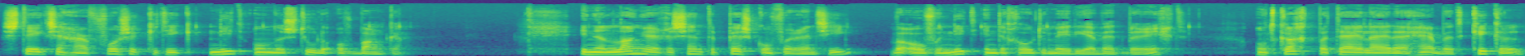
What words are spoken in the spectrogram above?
steekt ze haar forse kritiek niet onder stoelen of banken. In een lange recente persconferentie, waarover niet in de grote media werd bericht, ontkracht partijleider Herbert Kikkel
